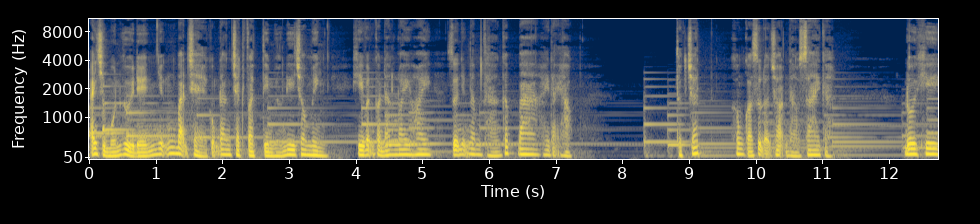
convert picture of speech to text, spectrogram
anh chỉ muốn gửi đến những bạn trẻ cũng đang chật vật tìm hướng đi cho mình khi vẫn còn đang loay hoay giữa những năm tháng cấp 3 hay đại học. Thực chất, không có sự lựa chọn nào sai cả. Đôi khi,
